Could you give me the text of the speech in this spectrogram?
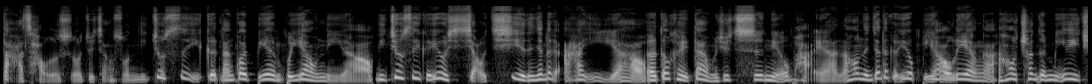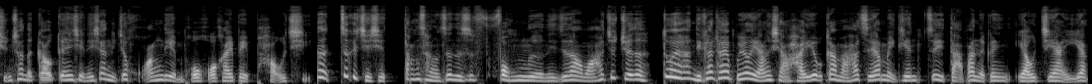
大吵的时候，就讲说：“你就是一个，难怪别人不要你啊！你就是一个又小气，人家那个阿姨啊，呃都可以带我们去吃牛排啊，然后人家那个又漂亮啊，然后穿着迷你裙，穿着高跟鞋，你像你就黄脸婆，活该被抛弃。那这个姐姐当场真的是疯了，你知道吗？她就觉得，对啊，你看她又不用养小孩，又干嘛？她只要每天自己打扮的跟姚家一样。”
